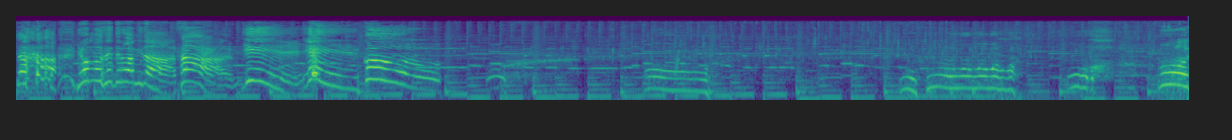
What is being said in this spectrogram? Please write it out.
자 연못에 들어갑니다 3 2 1 고! 오. 오. 오,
